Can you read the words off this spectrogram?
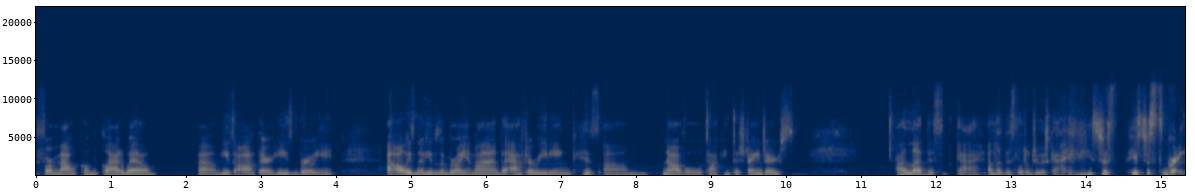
for Malcolm Gladwell. Um, he's an author. He's brilliant. I always knew he was a brilliant mind, but after reading his um, novel "Talking to Strangers," I love this guy. I love this little Jewish guy. He's just he's just great.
